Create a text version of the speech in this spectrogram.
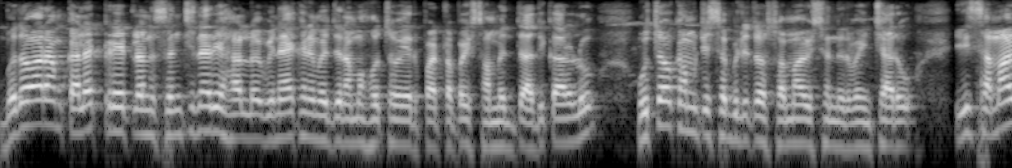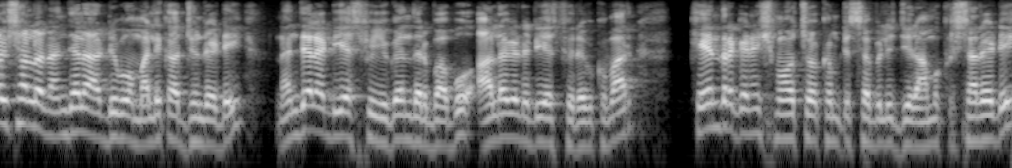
బుధవారం కలెక్టరేట్లను సెంచినరీ హాల్లో వినాయక నిమజ్జన మహోత్సవ ఏర్పాట్లపై సంబంధిత అధికారులు ఉత్సవ కమిటీ సభ్యులతో సమావేశం నిర్వహించారు. ఈ సమావేశంలో Nandyal RDO Mallikarjun Reddy Nandyal DSP Yugandhar Babu Allagadda DSP Ravikumar కేంద్ర గణేష్ మహోత్సవ కమిటీ సభ్యులు జి రామకృష్ణారెడ్డి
